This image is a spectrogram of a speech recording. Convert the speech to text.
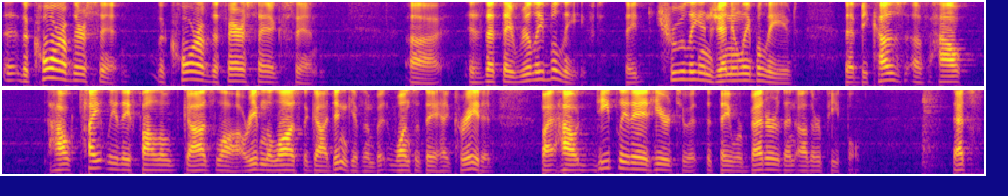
uh, the core of their sin, the core of the Pharisaic sin, uh, is that they really believed, they truly and genuinely believed that because of how how tightly they followed God's law, or even the laws that God didn't give them, but ones that they had created, by how deeply they adhered to it, that they were better than other people. That's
